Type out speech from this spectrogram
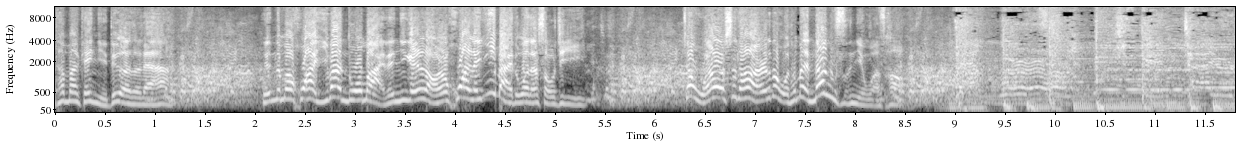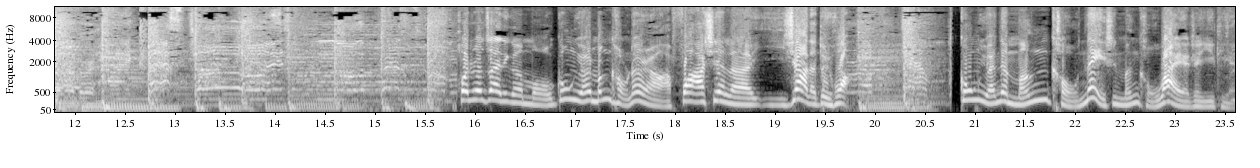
他妈给你嘚瑟的，人他妈花一万多买的，你给人老人换了一百多的手机。这我要是他儿子，我他妈得弄死你！我操！话说，在那个某公园门口那儿啊，发现了以下的对话：公园的门口内是门口外呀？这一天，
